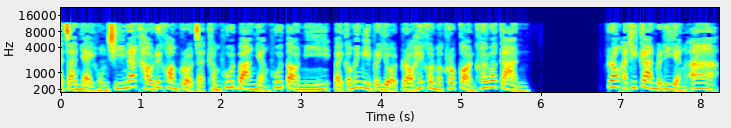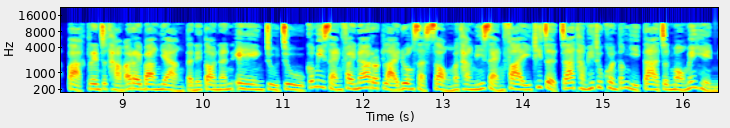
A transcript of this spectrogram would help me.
อาจารย์ใหญ่หวงชี้หน้าเขาด้วยความโกรธจัดคำพูดบางอย่างพูดตอนนี้ ไปก็ไม่มีประโยชน์รอให้คนมาครบก่อนค่อยว่ากัน รองอธิการบดีอย่างอ้า ปากเตรียมจะถามอะไรบางอย่าง แต่ในตอนนั้นเองจู่ๆก็มีแสงไฟหน้ารถหลายดวงสัดส่อง มาทางนี้แสงไฟที่เจิดจ้าทำให้ทุกคนต้องหยีตาจนมองไม่เห็น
